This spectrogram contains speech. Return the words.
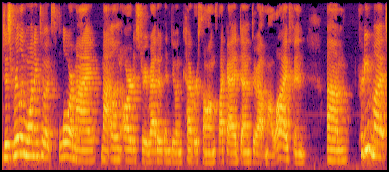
just really wanting to explore my my own artistry rather than doing cover songs like I had done throughout my life. And um, pretty much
